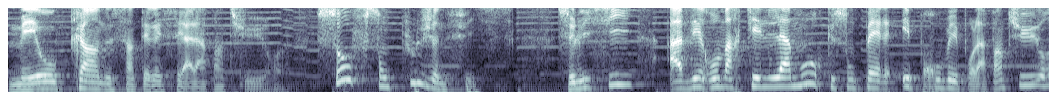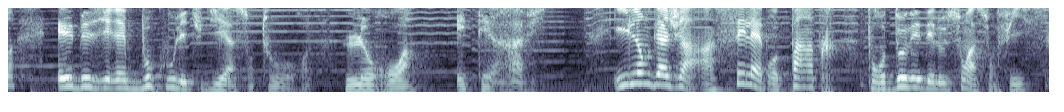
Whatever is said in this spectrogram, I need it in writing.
mais aucun ne s'intéressait à la peinture, sauf son plus jeune fils. Celui-ci avait remarqué l'amour que son père éprouvait pour la peinture et désirait beaucoup l'étudier à son tour. Le roi était ravi. Il engagea un célèbre peintre pour donner des leçons à son fils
